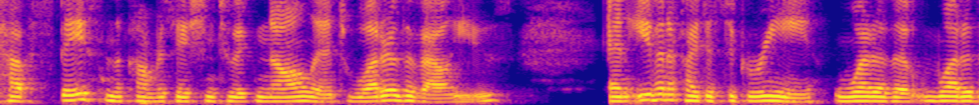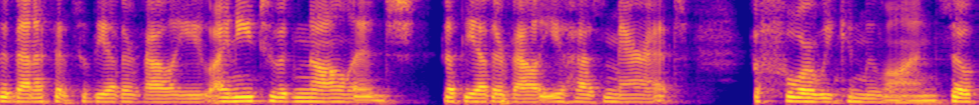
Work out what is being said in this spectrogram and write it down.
have space in the conversation to acknowledge what are the values. And even if i disagree what are the what are the benefits of the other value? I need to acknowledge that the other value has merit before we can move on. So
